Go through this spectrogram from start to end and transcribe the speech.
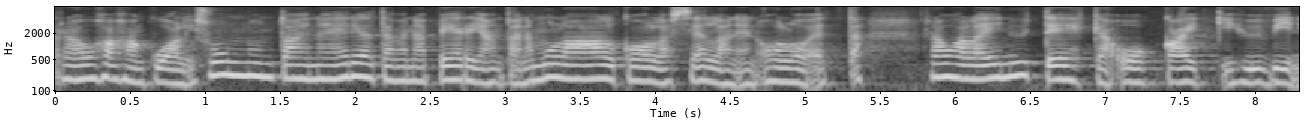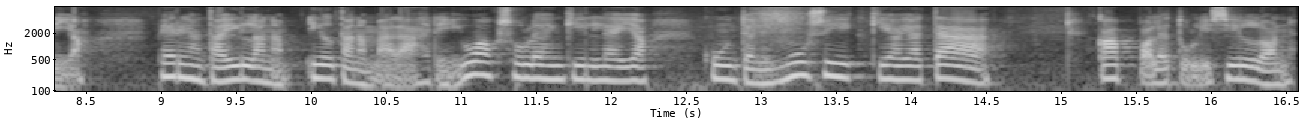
Rauhahan kuoli sunnuntaina ja edeltävänä perjantaina mulla alkoi olla sellainen olo, että Rauhalla ei nyt ehkä ole kaikki hyvin ja perjantai-iltana iltana mä lähdin juoksulenkille ja kuuntelin musiikkia ja tämä kappale tuli silloin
